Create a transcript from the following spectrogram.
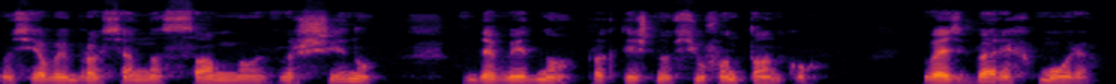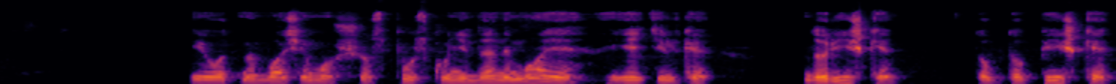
Ось я вибрався на саму вершину, де видно практично всю фонтанку, весь берег моря. І от ми бачимо, що спуску ніде немає, є тільки доріжки, тобто пішки.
